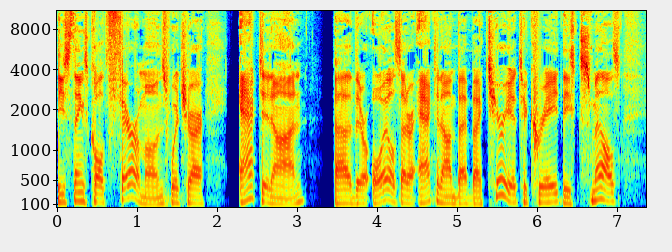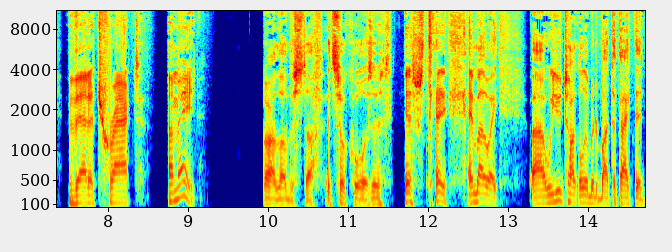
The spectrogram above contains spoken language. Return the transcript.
these things called pheromones, which are acted on uh, they're oils that are acted on by bacteria to create these smells that attract a mate. Oh, I love this stuff. It's so cool, isn't it? And by the way, uh, we do talk a little bit about the fact that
